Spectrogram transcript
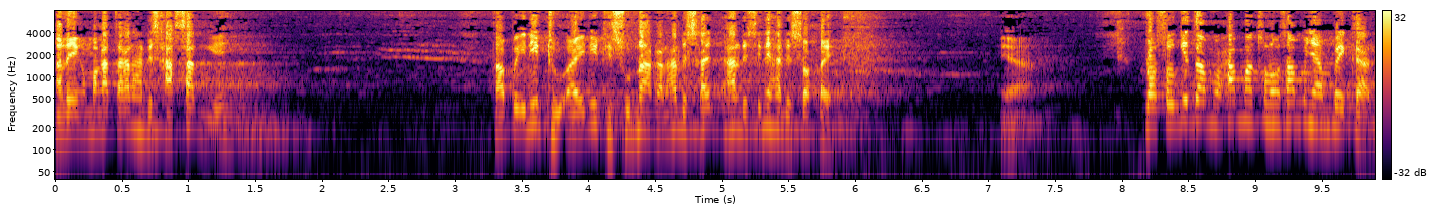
Ada yang mengatakan hadis hasan nggih. Tapi ini doa ini disunahkan. Hadis hadis ini hadis sahih. Ya. Rasul kita Muhammad SAW menyampaikan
